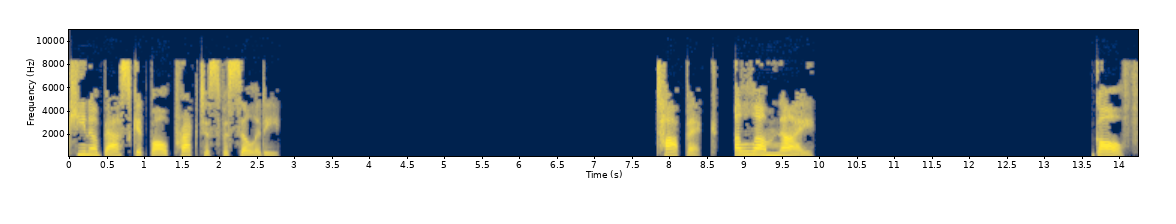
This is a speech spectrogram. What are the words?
Kina Basketball Practice Facility Topic. Alumni Golf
